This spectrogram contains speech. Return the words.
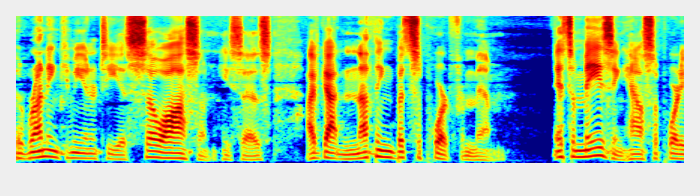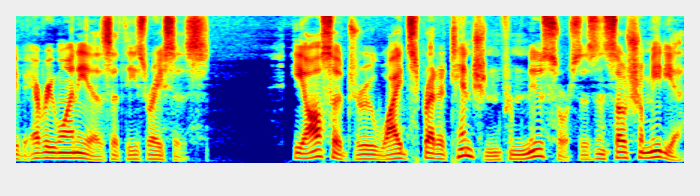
The running community is so awesome, he says. I've gotten nothing but support from them. It's amazing how supportive everyone is at these races. He also drew widespread attention from news sources and social media,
